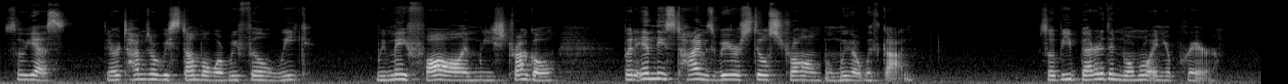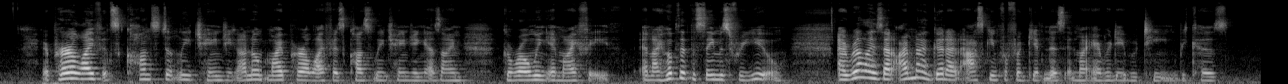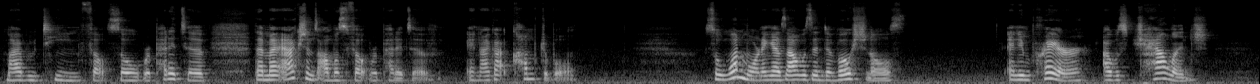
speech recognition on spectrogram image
So, yes, there are times where we stumble, where we feel weak. We may fall and we struggle, but in these times, we are still strong when we are with God. So be better than normal in your prayer. Your prayer life is constantly changing. I know my prayer life is constantly changing as I'm growing in my faith. And I hope that the same is for you. I realize that I'm not good at asking for forgiveness in my everyday routine because my routine felt so repetitive that my actions almost felt repetitive and I got comfortable. So one morning, as I was in devotionals, and in prayer, I was challenged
